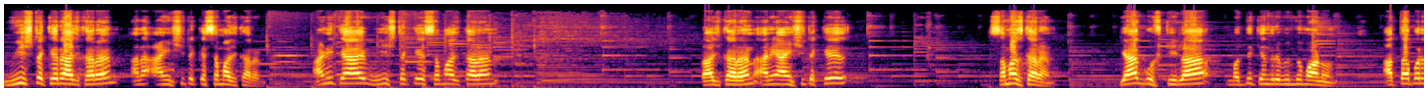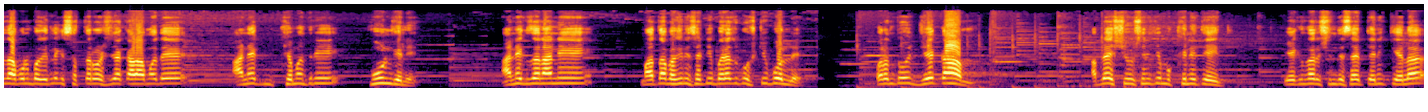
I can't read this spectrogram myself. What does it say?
वीस टक्के राजकारण आणि ऐंशी टक्के समाजकारण. आणि त्या वीस टक्के समाजकारण राजकारण आणि ऐंशी टक्के समाजकारण या गोष्टीला मध्य केंद्रबिंदू मानून आतापर्यंत आपण बघितलं की सत्तर वर्षाच्या काळामध्ये अनेक मुख्यमंत्री होऊन गेले. अनेक जणांनी माता भगिनीसाठी बऱ्याच गोष्टी बोलले. परंतु जे काम आपल्या शिवसेनेचे मुख्य नेते आहेत एकनाथ शिंदे साहेब त्यांनी केलं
